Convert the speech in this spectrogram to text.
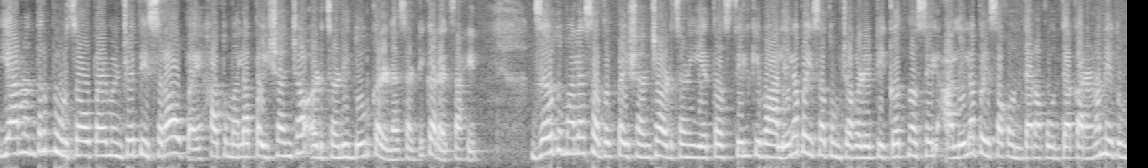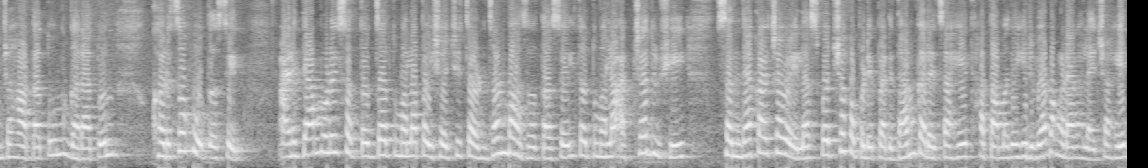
यानंतर पुढचा उपाय म्हणजे तिसरा उपाय हा तुम्हाला पैशांच्या अडचणी दूर करण्यासाठी करायचा आहे. जर तुम्हाला सतत पैशांच्या अडचणी येत असतील किंवा आलेला पैसा तुमच्याकडे टिकत नसेल आलेला पैसा कोणत्या ना कोणत्या कारणाने तुमच्या हातातून घरातून खर्च होत असेल आणि त्यामुळे सतत जर तुम्हाला पैशाची चणचण भासत असेल तर तुम्हाला आजच्या दिवशी संध्याकाळच्या वेळेला स्वच्छ कपडे परिधान करायचे आहेत हातामध्ये हिरव्या बांगड्या घालायच्या आहेत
